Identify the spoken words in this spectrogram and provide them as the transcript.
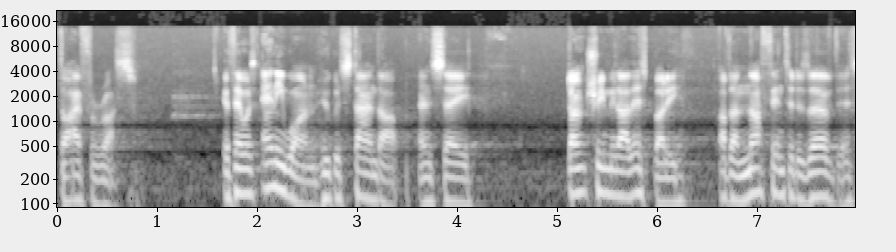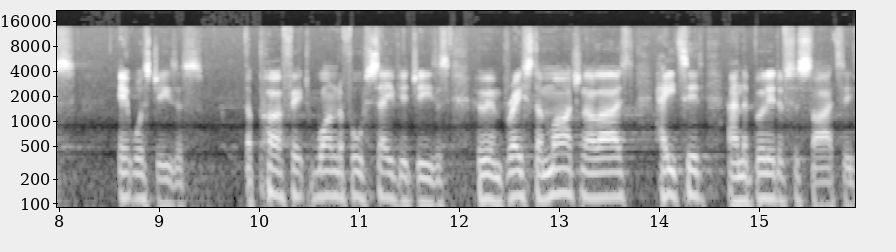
Died for us. If there was anyone who could stand up and say, Don't treat me like this, buddy, I've done nothing to deserve this, it was Jesus the perfect, wonderful Savior Jesus, who embraced the marginalized, hated, and the bullied of society.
